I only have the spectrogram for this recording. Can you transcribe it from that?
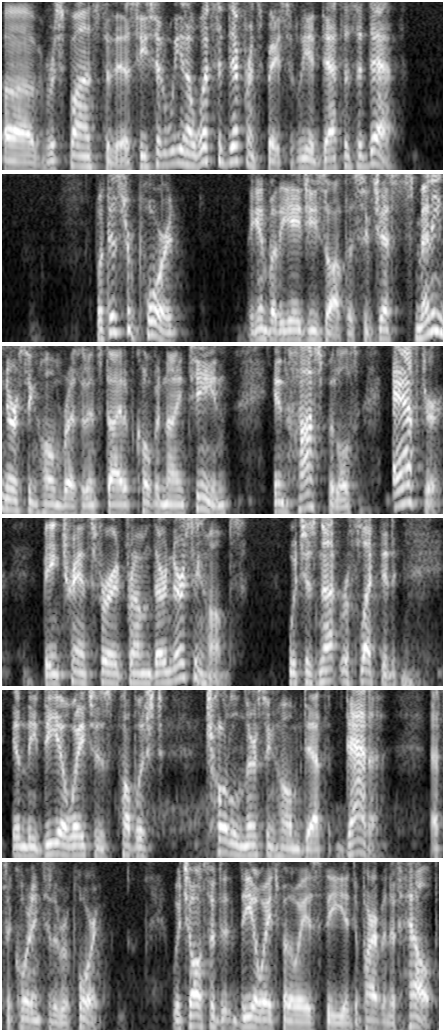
uh, response to this. He said, well, you know, what's the difference basically? A death is a death. But this report, again by the AG's office, suggests many nursing home residents died of COVID 19 in hospitals after being transferred from their nursing homes, which is not reflected in the DOH's published total nursing home death data. That's according to the report which also, DOH, by the way, is the uh, Department of Health.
